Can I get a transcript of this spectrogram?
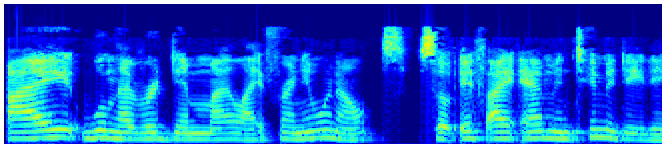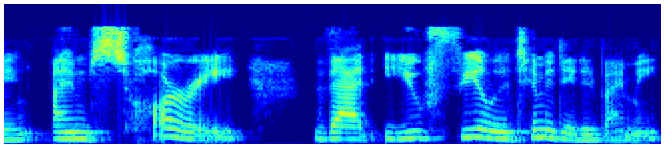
I will never dim my light for anyone else. So if I am intimidating, I'm sorry that you feel intimidated by me.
